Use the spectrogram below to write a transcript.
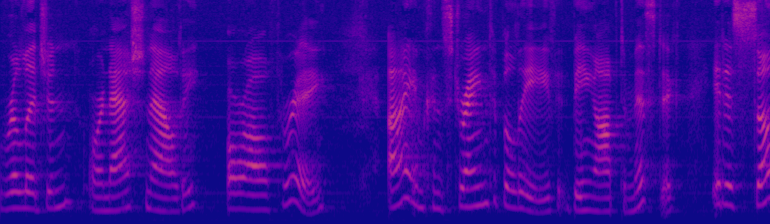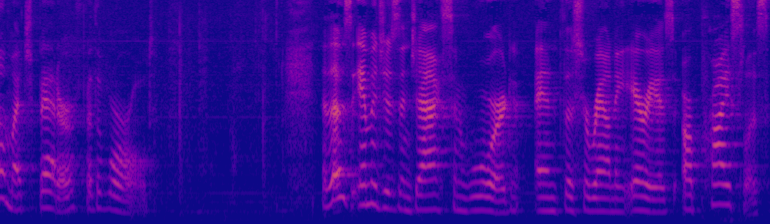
religion, or nationality, or all three, I am constrained to believe, being optimistic, it is so much better for the world. Now, those images in Jackson Ward and the surrounding areas are priceless,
